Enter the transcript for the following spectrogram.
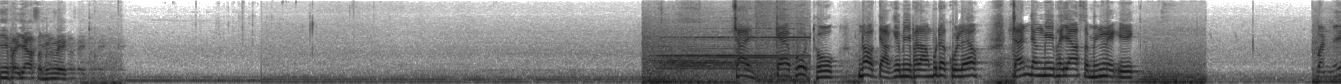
มีพยาสมิงเหล็กใช่ แกพูดถูก นอกจากจะมีพลังพุทธคุณแล้ว ฉันยังมีพยาสมิงเหล็กอีก วันนี้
